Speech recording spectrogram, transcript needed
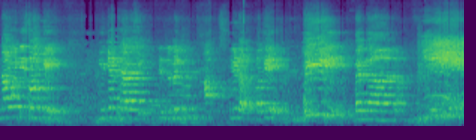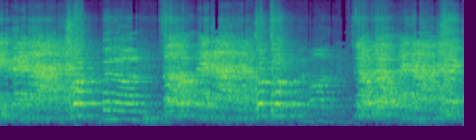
Now it is okay. You can have a little bit up, speed up. Okay. B banana. B banana. Chop banana. Chop banana. Chop chop banana. Chop chop banana. Shake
